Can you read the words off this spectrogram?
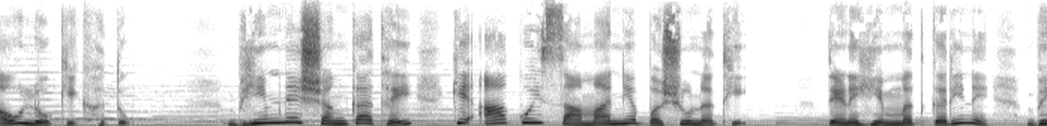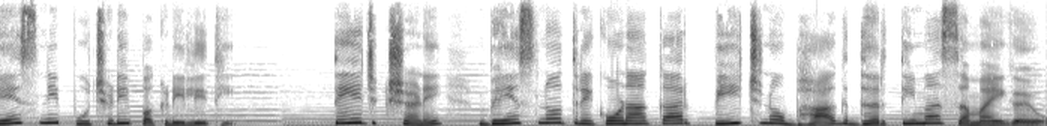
અવલૌકિક હતું. ભીમને શંકા થઈ કે આ કોઈ સામાન્ય પશુ નથી. તેણે હિંમત કરીને ભેંસની પૂંછડી પકડી લીધી. તે જ ક્ષણે ભેંસનો ત્રિકોણાકાર પીચનો ભાગ ધરતીમાં સમાઈ ગયો.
